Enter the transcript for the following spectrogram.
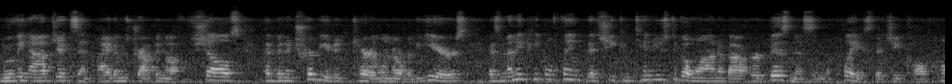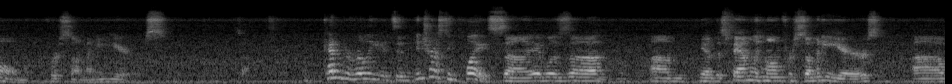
Moving objects and items dropping off of shelves have been attributed to Carolyn over the years, as many people think that she continues to go on about her business in the place that she called home for so many years. So, kind of a really, it's an interesting place. Uh, it was, uh, um, you know, this family home for so many years. Uh,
